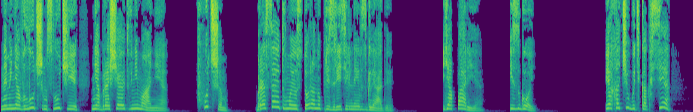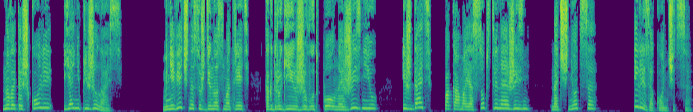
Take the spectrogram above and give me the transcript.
на меня в лучшем случае не обращают внимания. В худшем бросают в мою сторону презрительные взгляды. Я пария, изгой. Я хочу быть как все, но в этой школе я не прижилась. Мне вечно суждено смотреть, как другие живут полной жизнью, и ждать, пока моя собственная жизнь начнется или закончится.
